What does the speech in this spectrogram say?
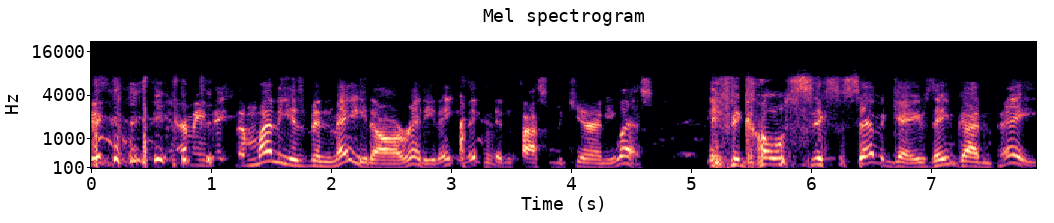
I mean, they, the money has been made already. They they couldn't possibly care any less. If it goes six or seven games, they've gotten paid.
